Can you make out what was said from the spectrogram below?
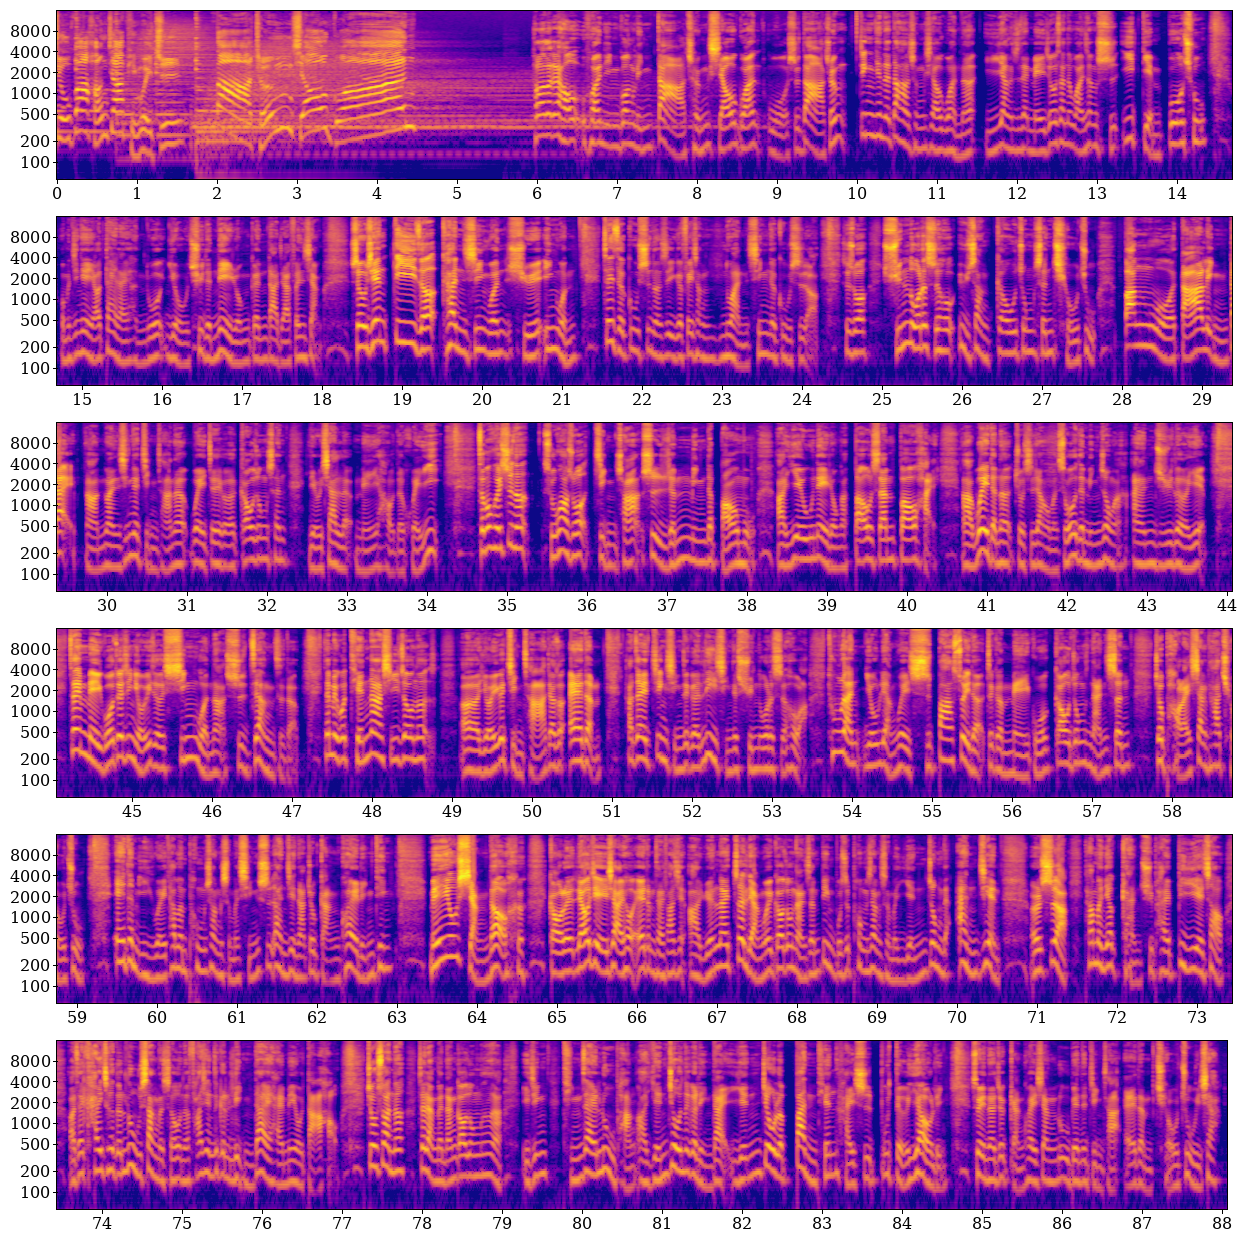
酒吧行家品味之大城小馆。Hello，大家好，欢迎光临大城小馆，我是大成。今天的大城小馆呢，一样是在每周三的晚上十一点播出。我们今天也要带来很多有趣的内容跟大家分享。首先，第一则看新闻学英文，这则故事呢是一个非常暖心的故事啊，是说巡逻的时候遇上高中生求助，帮我打领带啊，暖心的警察呢为这个高中生留下了美好的回忆。怎么回事呢？俗话说。说警察是人民的保姆啊，业务内容啊包山包海啊，为的呢就是让我们所有的民众啊安居乐业。在美国最近有一则新闻啊是这样子的，在美国田纳西州呢，呃有一个警察叫做 Adam，他在进行这个例行的巡逻的时候啊，突然有两位十八岁的这个美国高中男生就跑来向他求助。Adam 以为他们碰上什么刑事案件啊，就赶快聆听，没有想到 搞了了解一下。以后，Adam 才发现啊，原来这两位高中男生并不是碰上什么严重的案件，而是啊，他们要赶去拍毕业照啊，在开车的路上的时候呢，发现这个领带还没有打好。就算呢，这两个男高中生啊，已经停在路旁啊，研究那个领带，研究了半天，还是不得要领，所以呢，就赶快向路边的警察 Adam 求助一下。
